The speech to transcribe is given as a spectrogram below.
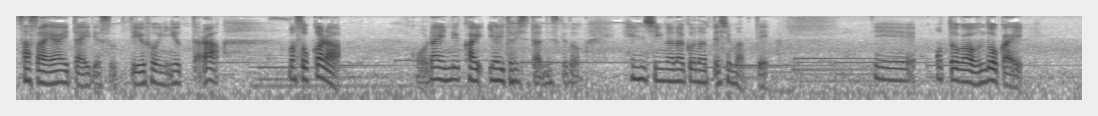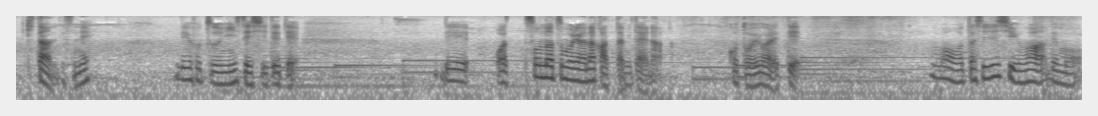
支え合いたいですっていう風に言ったら、まあ、そこからこう LINE でやり取りしてたんですけど返信がなくなってしまってで夫が運動会来たんですね。で普通に接しててでそんなつもりはなかったみたいなことを言われてまあ私自身はでも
